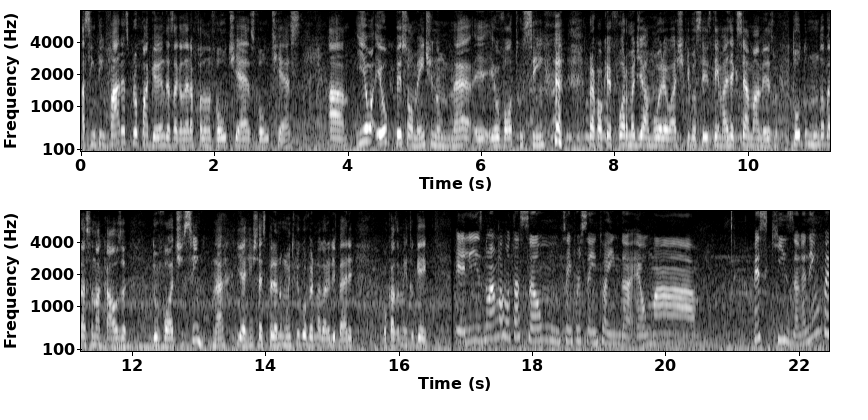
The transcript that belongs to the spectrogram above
Assim, tem várias propagandas da galera falando vote yes, vote yes. Ah, e eu, eu, pessoalmente, não, né, eu voto sim pra qualquer forma de amor. Eu acho que vocês têm mais é que se amar mesmo. Todo mundo abraçando a causa do vote sim, né? E a gente tá esperando muito que o governo agora libere o casamento gay. Eles não é uma votação 100% ainda, é uma pesquisa, não é nem um ple-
